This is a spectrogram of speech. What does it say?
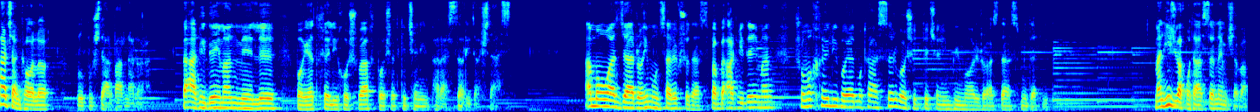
هرچند که حالا روپوش در بر ندارم. به عقیده من میله باید خیلی خوشبخت باشد که چنین پرستاری داشته است. اما او از جراحی منصرف شده است و به عقیده من شما خیلی باید متأثر باشید که چنین بیماری را از دست می دهید من هیچ وقت متأثر نمی شدم.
